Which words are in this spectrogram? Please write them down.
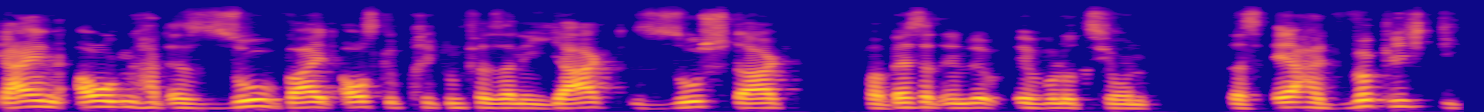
geilen Augen hat er so weit ausgeprägt und für seine Jagd so stark verbessert in der Evolution, dass er halt wirklich die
